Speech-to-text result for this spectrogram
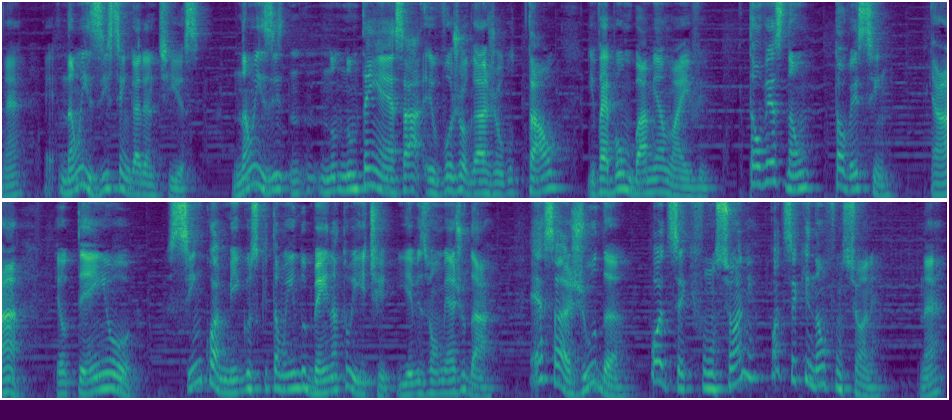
Né? É, não existem garantias. Não existe, não tem essa, ah, eu vou jogar jogo tal e vai bombar minha live. Talvez não, talvez sim. Ah, eu tenho cinco amigos que estão indo bem na Twitch e eles vão me ajudar. Essa ajuda pode ser que funcione, pode ser que não funcione, né?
